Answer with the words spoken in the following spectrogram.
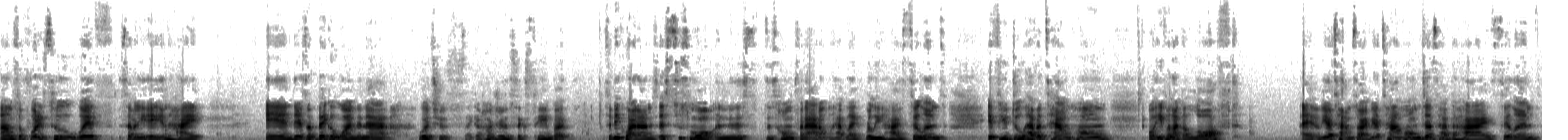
Um, so 42 with 78 in height. And there's a bigger one than that, which is like 116, but to be quite honest, it's too small in this, this home for that. I don't have like really high ceilings. If you do have a townhome or even like a loft, if your I'm sorry, if your townhome does have the high ceilings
